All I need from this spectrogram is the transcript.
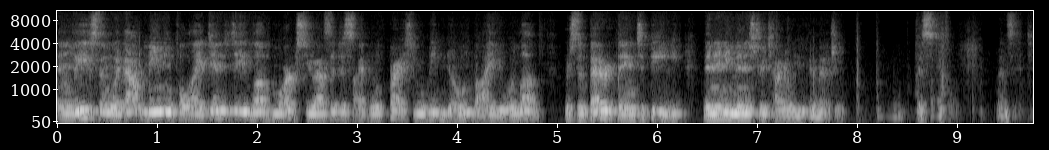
and leaves them without meaningful identity, love marks you as a disciple of Christ. You will be known by your love, which is a better thing to be than any ministry title you can imagine. Disciple. That's it.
